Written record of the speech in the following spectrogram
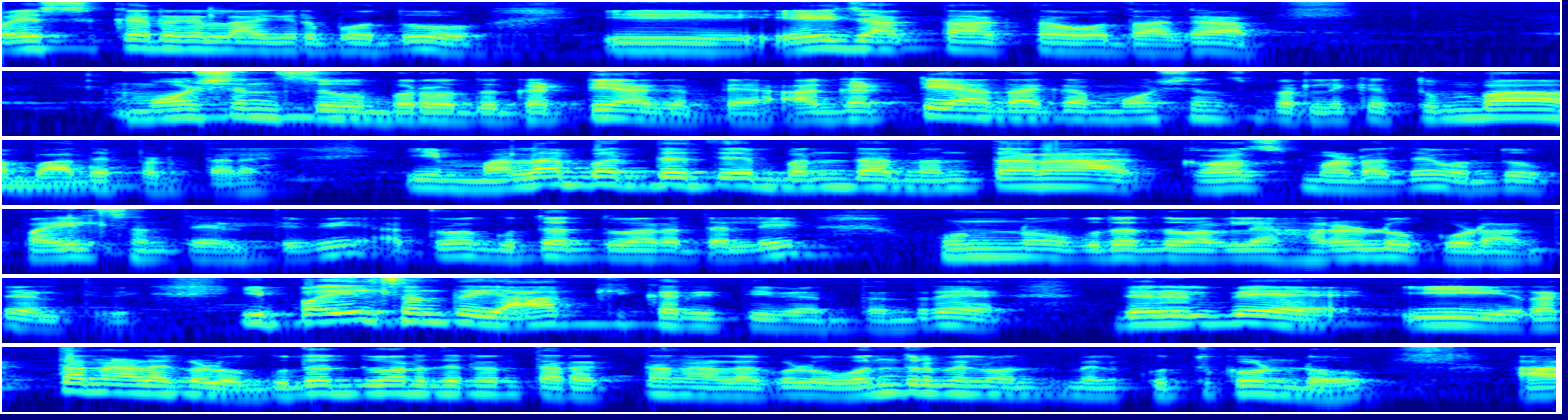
ವಯಸ್ಕರಲ್ಲಾಗಿರ್ಬೋದು, ಈ ಏಜ್ ಆಗ್ತಾ ಆಗ್ತಾ ಹೋದಾಗ ಮೋಷನ್ಸು ಬರೋದು ಗಟ್ಟಿ ಆಗುತ್ತೆ. ಆ ಗಟ್ಟಿ ಆದಾಗ ಮೋಷನ್ಸ್ ಬರಲಿಕ್ಕೆ ತುಂಬ ಬಾಧೆ ಪಡ್ತಾರೆ. ಈ ಮಲಬದ್ಧತೆ ಬಂದ ನಂತರ ಕಾಸ್ ಮಾಡೋದೇ ಒಂದು ಪೈಲ್ಸ್ ಅಂತ ಹೇಳ್ತೀವಿ. ಅಥವಾ ಗುದದ್ವಾರದಲ್ಲಿ ಹುಣ್ಣು, ಗುದದ್ವಾರದಲ್ಲಿ ಹರಳು ಕೂಡ ಅಂತ ಹೇಳ್ತೀವಿ. ಈ ಪೈಲ್ಸ್ ಅಂತ ಯಾಕೆ ಕರಿತೀವಿ ಅಂತಂದರೆ ದೇರ್ ಬಿ ಈ ರಕ್ತನಾಳಗಳು, ಗುದದ್ವಾರದಲ್ಲಿರುವಂಥ ರಕ್ತನಾಳಗಳು ಒಂದ್ರ ಮೇಲೆ ಒಂದ್ರ ಮೇಲೆ ಕುತ್ಕೊಂಡು ಆ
